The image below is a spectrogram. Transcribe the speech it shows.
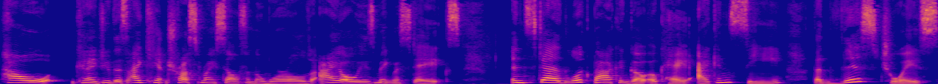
How can I do this? I can't trust myself in the world. I always make mistakes. Instead, look back and go, okay, I can see that this choice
